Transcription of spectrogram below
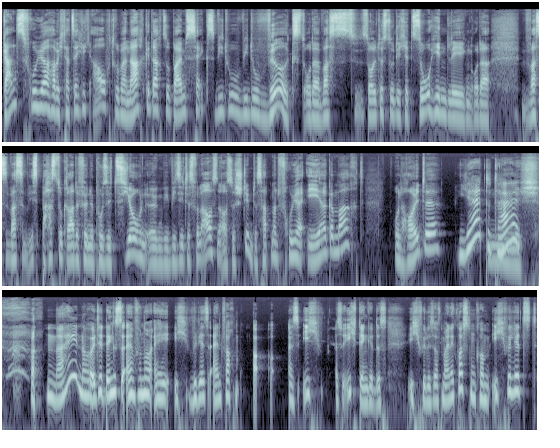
Ganz früher habe ich tatsächlich auch drüber nachgedacht, so beim Sex, wie du, wie du wirkst oder was solltest du dich jetzt so hinlegen oder was, was ist, hast du gerade für eine Position irgendwie? Wie sieht es von außen aus? Das stimmt. Das hat man früher eher gemacht und heute ja, total. Nein, heute denkst du einfach nur, ey, ich will jetzt einfach also ich, also ich denke das, ich will es auf meine Kosten kommen. Ich will jetzt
